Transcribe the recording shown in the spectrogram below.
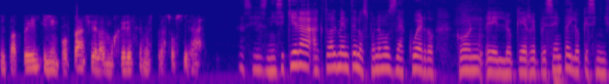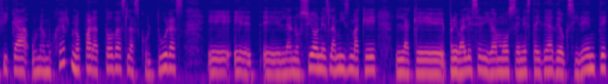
el papel y la importancia de las mujeres en nuestra sociedad. Así es, ni siquiera actualmente nos ponemos de acuerdo con eh, lo que representa y lo que significa una mujer, no para todas las culturas eh, eh, la noción es la misma que la que prevalece, digamos, en esta idea de Occidente.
